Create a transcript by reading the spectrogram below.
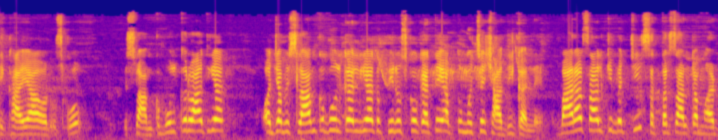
सिखाया और उसको इस्लाम कबूल करवा दिया और जब इस्लाम कबूल कर लिया तो फिर उसको कहते हैं अब तू मुझसे शादी कर ले। बारह साल की बच्ची सत्तर साल का मर्द।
